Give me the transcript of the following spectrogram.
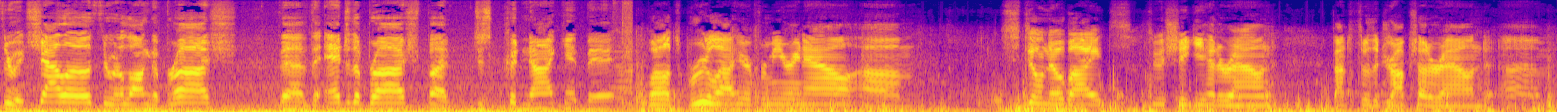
threw it shallow, threw it along the brush, the, the edge of the brush, but just could not get bit. Well, it's brutal out here for me right now. Um, still no bites, threw a shaky head around, about to throw the drop shot around. Um,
